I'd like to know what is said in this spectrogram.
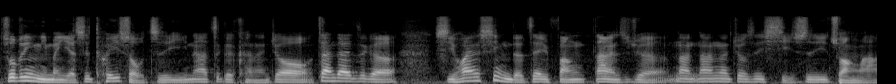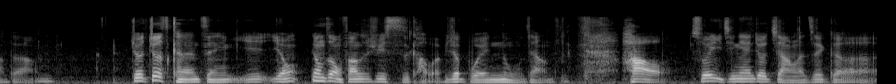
说不定你们也是推手之一，那这个可能就站在这个喜欢性的这一方，当然是觉得那那那就是喜事一桩啦，对吧？就就可能只能也用用这种方式去思考吧，比较不会怒这样子。好。所以今天就讲了这个，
